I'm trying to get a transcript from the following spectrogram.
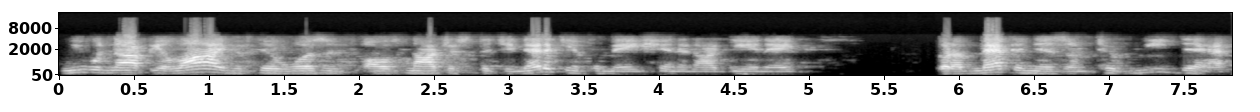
We would not be alive if there wasn't not just the genetic information in our DNA, but a mechanism to read that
